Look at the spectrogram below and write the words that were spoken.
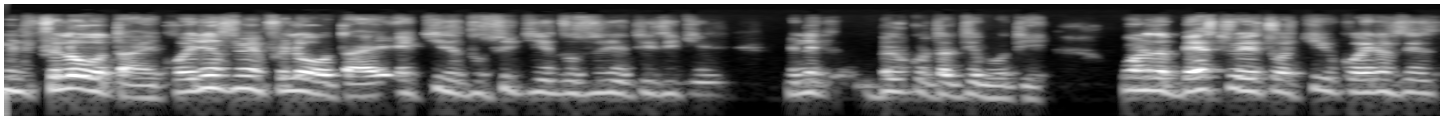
Mean flow होता है कोहेरेंस में फ्लो होता है एक चीज़ दूसरी चीज़ दूसरी तीसरी चीज़ मीन बिल्कुल तरतीब होती है one of the best ways to achieve coherence is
